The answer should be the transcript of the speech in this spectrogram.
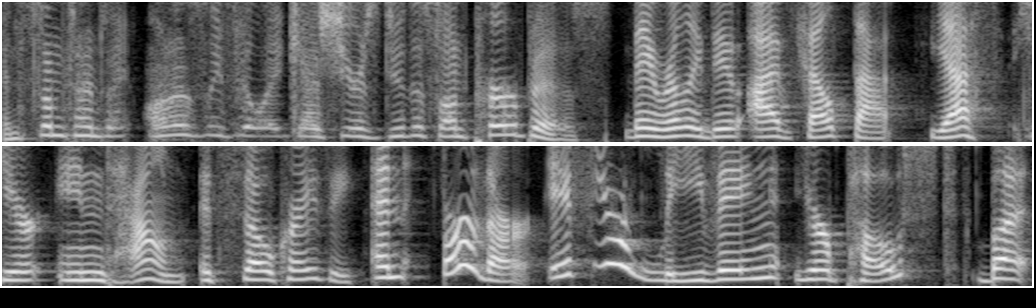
And sometimes I honestly feel like cashiers do this on purpose. They really do. I've felt that. Yes, here in town. It's so crazy. And further, if you're leaving your post, but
